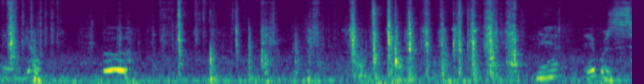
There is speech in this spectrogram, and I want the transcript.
There we go. Ooh. Yeah, it was.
